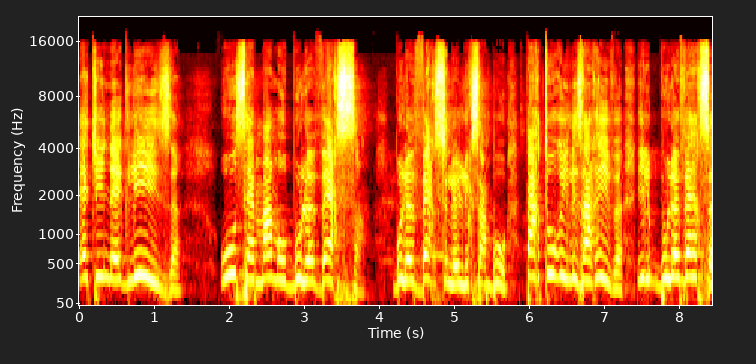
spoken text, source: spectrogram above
est une église où ses membres bouleversent bouleversent le Luxembourg. Partout où ils arrivent, ils bouleversent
